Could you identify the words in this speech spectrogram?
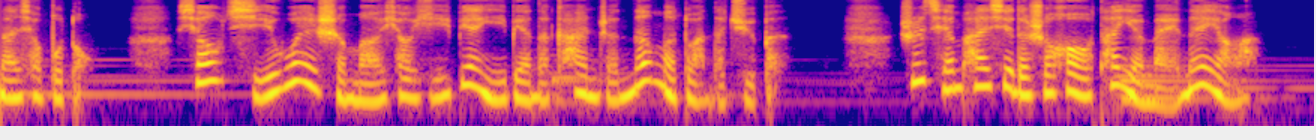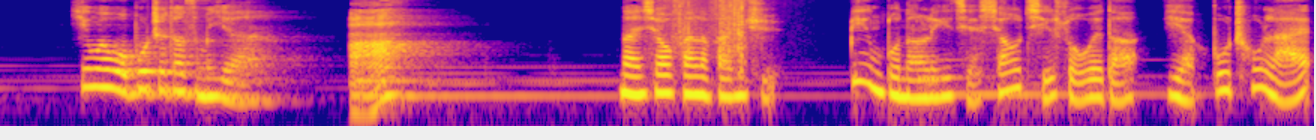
南萧不懂，萧琪为什么要一遍一遍地看着那么短的剧本？之前拍戏的时候他也没那样啊。因为我不知道怎么演啊。南萧翻了翻剧，并不能理解萧琪所谓的“演不出来，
